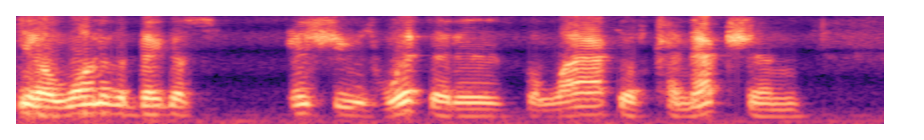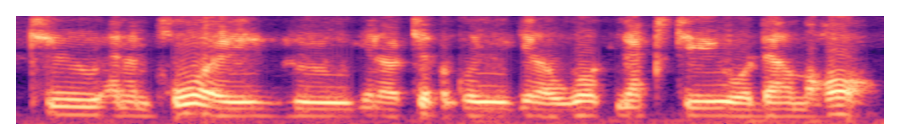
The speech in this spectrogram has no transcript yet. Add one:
you know, one of the biggest issues with it is the lack of connection to an employee who, you know, typically, you know, work next to you or down the hall.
